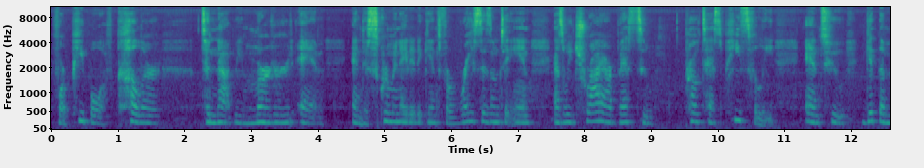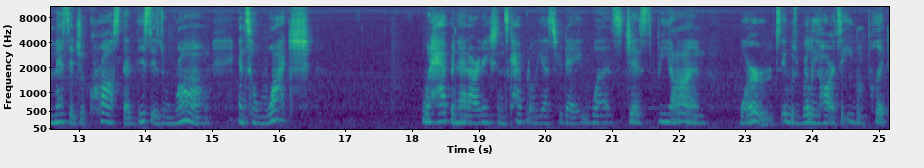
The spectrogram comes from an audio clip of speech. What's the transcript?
for people of color to not be murdered and and discriminated against for racism to end as we try our best to protest peacefully and to get the message across that this is wrong and to watch what happened at our nation's capital yesterday was just beyond words. It was really hard to even put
